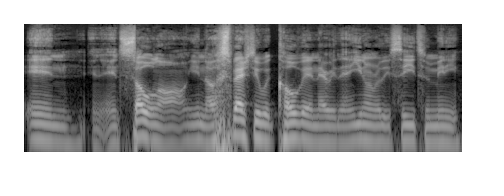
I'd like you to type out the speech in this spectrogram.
in, in in so long. You know, especially with COVID and everything, you don't really see too many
